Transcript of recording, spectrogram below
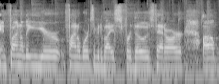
And finally, your final words of advice for those that are, uh,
